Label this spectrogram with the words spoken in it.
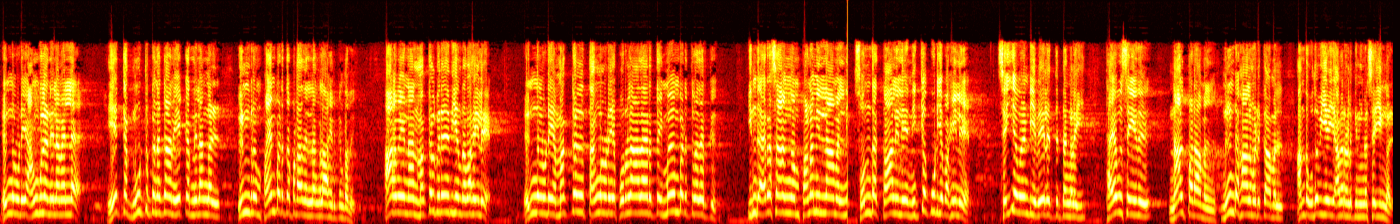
எங்களுடைய அங்குல நிலம் அல்ல ஏக்கர் நூற்றுக்கணக்கான ஏக்கர் நிலங்கள் இன்றும் பயன்படுத்தப்படாத நிலங்களாக இருக்கின்றது. ஆகவே நான் மக்கள் பிரதிநிதி என்ற வகையிலே எங்களுடைய மக்கள் தங்களுடைய பொருளாதாரத்தை மேம்படுத்துவதற்கு இந்த அரசாங்கம் பணம் இல்லாமல் சொந்த காலிலே நிற்கக்கூடிய வகையிலே செய்ய வேண்டிய வேலை திட்டங்களை தயவு செய்து நாள்படாமல் நீண்ட காலம் எடுக்காமல் அந்த உதவியை அவர்களுக்கு நீங்கள் செய்யுங்கள்.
